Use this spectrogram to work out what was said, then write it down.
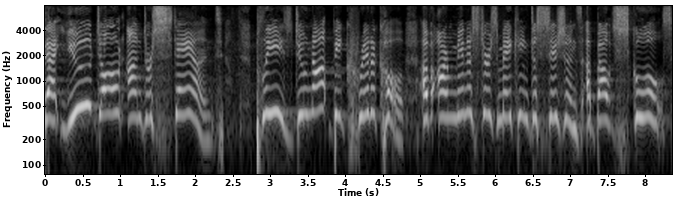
that you don't understand. Please do not be critical of our ministers making decisions about schools.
